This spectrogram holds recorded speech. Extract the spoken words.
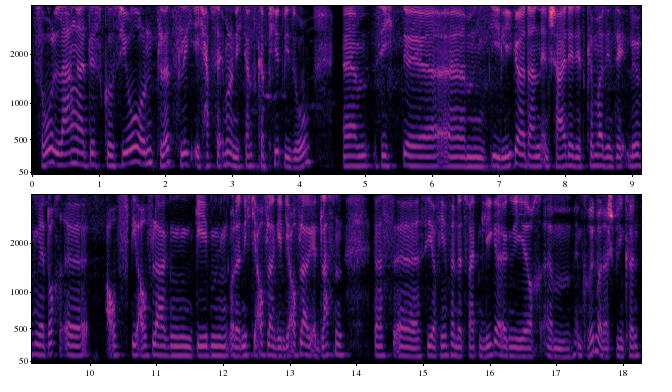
so langer Diskussion plötzlich, ich habe es ja immer noch nicht ganz kapiert, wieso, ähm, sich der, ähm, die Liga dann entscheidet, jetzt können wir den Löwen ja doch äh, auf die Auflagen geben oder nicht die Auflagen geben, die Auflage entlassen, dass äh, sie auf jeden Fall in der zweiten Liga irgendwie noch ähm, im Grünwalder spielen können.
